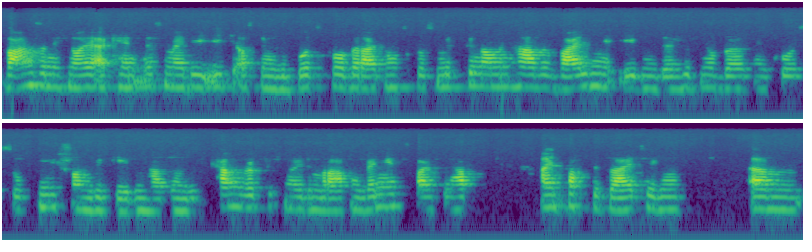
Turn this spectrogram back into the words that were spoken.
wahnsinnig neue Erkenntnis mehr, die ich aus dem Geburtsvorbereitungskurs mitgenommen habe, weil mir eben der Hypnobirthing-Kurs so viel schon gegeben hat. Und ich kann wirklich nur jedem raten, wenn ihr Zweifel habt, einfach beseitigen. Ähm,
